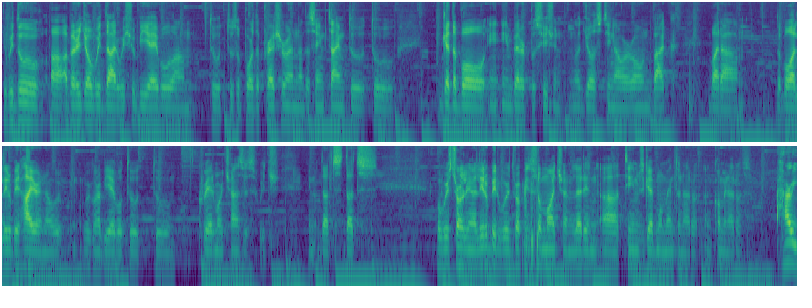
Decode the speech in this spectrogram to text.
if we do uh, a better job with that, we should be able um, to, to support the pressure and at the same time to, to get the ball in, in better position, not just in our own back, but um, the ball a little bit higher, and we're, we're going to be able to, to create more chances. Which, you know, that's that's what we're struggling a little bit. We're dropping so much and letting uh, teams get momentum at, and coming at us. Harry,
